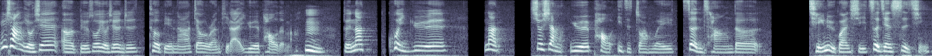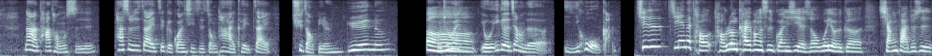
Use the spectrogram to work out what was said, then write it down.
因为像有些呃，比如说有些人就是特别拿交友软体来约炮的嘛，嗯，对，那会约，那就像约炮一直转为正常的情侣关系这件事情，那他同时他是不是在这个关系之中，他还可以再去找别人约呢？嗯，我就会有一个这样的疑惑感。其实今天在讨讨论开放式关系的时候，我有一个想法就是。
